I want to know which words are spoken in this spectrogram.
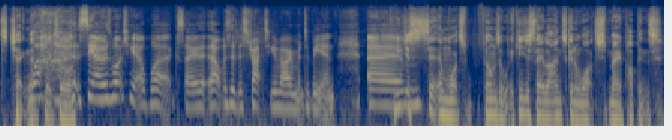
to check Netflix Well, or see, I was watching it at work, so that was a distracting environment to be in. Um, can you just sit and watch films? Can you just say, like, I'm just going to watch Mary Poppins?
